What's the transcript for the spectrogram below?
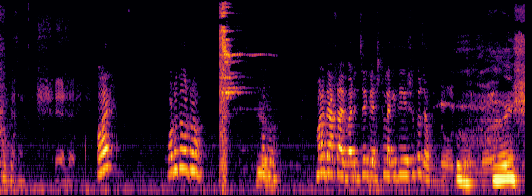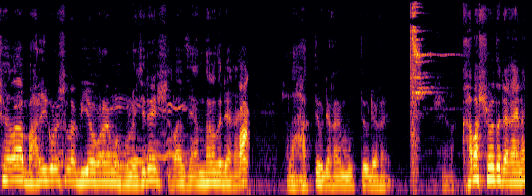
ঠিক আছে। ওই ওঠো তো ওঠো। ওঠো। মা ঢাকায় বাড়ির যে গ্যাসটা লাগিয়ে দিয়ে এসে তো যাও। এই শালা বাড়ি করে শালা বিয়ে করার ভুল হয়েছে রে। শালা জ্যান ধারাতে দেখায় শালা হাঁকতেও দেখায় মুততেও দেখায়। শালা খাবার সময় তো দেখায় না।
